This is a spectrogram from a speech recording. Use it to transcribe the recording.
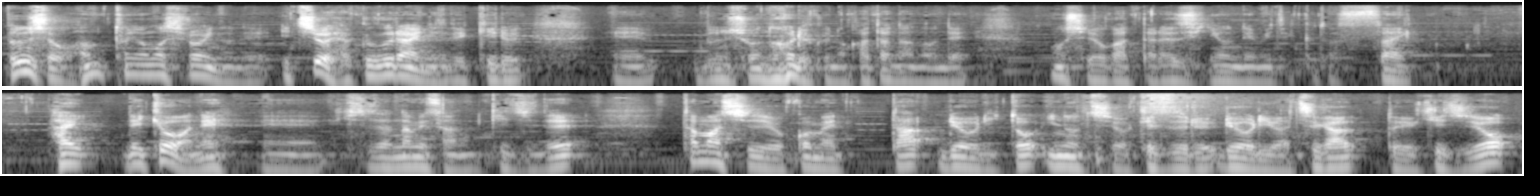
文章が本当に面白いので1を100ぐらいにできる、えー、文章能力の方なのでもしよかったら是非読んでみてください。はい。で今日はね、えー、岸田奈美さんの記事で魂を込めた料理と命を削る料理は違うという記事を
